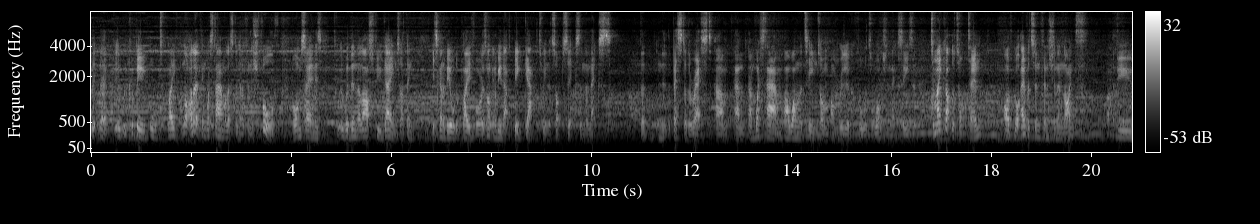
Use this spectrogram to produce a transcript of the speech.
It, it, it could be all to play for. Not, I don't think West Ham or Leicester are going to finish fourth. But what I'm saying is, within the last few games, I think it's going to be all to play for. There's not going to be that big gap between the top six and the next the, the best of the rest. Um, and, and West Ham are one of the teams I'm, I'm really looking forward to watching next season. To make up the top 10, I've got Everton finishing in ninth. Have you?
